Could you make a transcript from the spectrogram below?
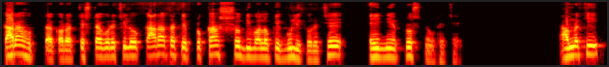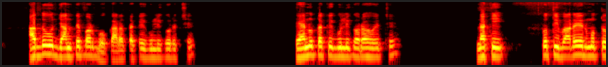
কারা হত্যা করার চেষ্টা করেছিল? কারা তাকে প্রকাশ্য দিবালোকে গুলি করেছে? এই নিয়ে প্রশ্ন উঠেছে। আমরা কি আদৌ জানতে পারব কারা তাকে গুলি করেছে? কেন তাকে গুলি করা হয়েছে? নাকি প্রতিবারের মতো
